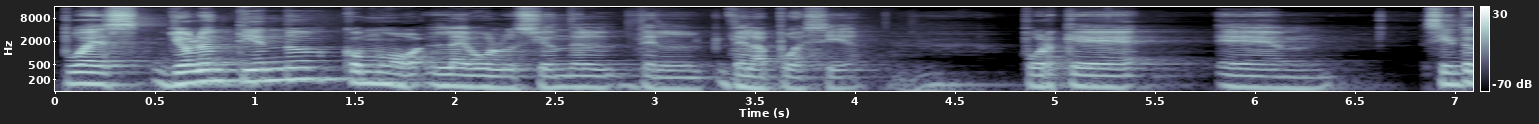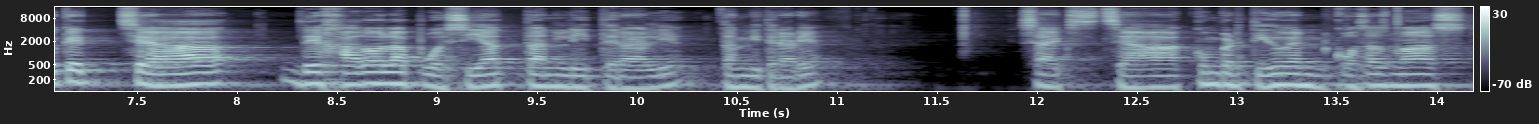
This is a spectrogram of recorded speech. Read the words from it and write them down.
Pues yo lo entiendo como la evolución del- del- de la poesía. Porque eh, siento que se ha dejado la poesía tan literaria, tan literaria. Se ha, se ha convertido en cosas más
